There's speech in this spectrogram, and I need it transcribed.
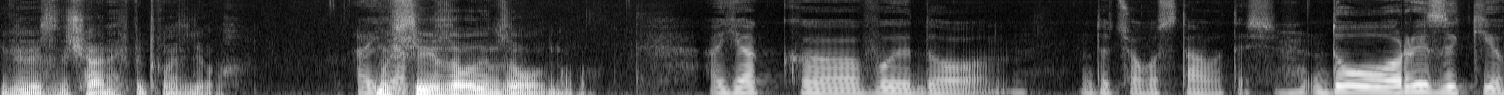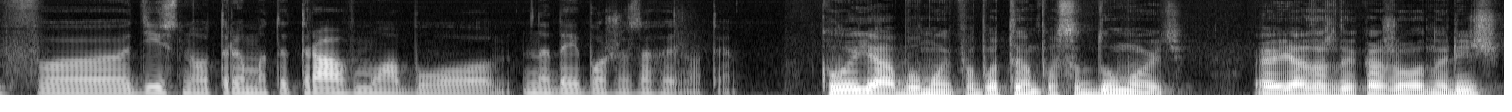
в звичайних підрозділах. Ми як, всі за один за одного. а як е, ви до, до цього ставитесь? До ризиків е, дійсно отримати травму або, не дай Боже, загинути? Коли я або мої побратими про це думають, е, я завжди кажу одну річ,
